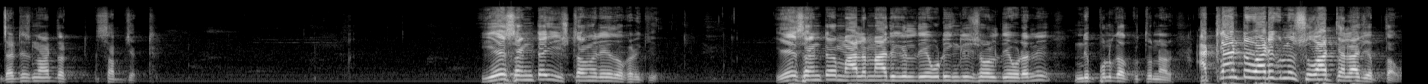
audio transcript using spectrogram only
That is not the subject as అంటే ఇష్టం లేదు ఒకడికి. ఏస్ అంటే మాలమాదిగల దేవుడు ఇంగ్లీష్ వాళ్ళ దేవుడు అని నిప్పులు కక్కుతున్నాడు అట్లాంటి వాడికి నువ్వు సువార్త ఎలా చెప్తావు?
